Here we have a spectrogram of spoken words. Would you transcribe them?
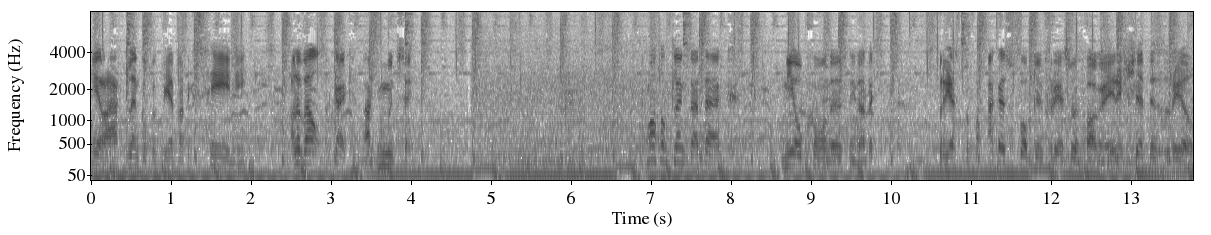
nie reg klink of ek weet wat ek sê nie. Alhoewel, kyk, ek moet sê. Mag dan klink dat ek nie opgewonde is nie, dat ek vrees bevang. Ek is fucking vrees bevange. Hierdie shit is real.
